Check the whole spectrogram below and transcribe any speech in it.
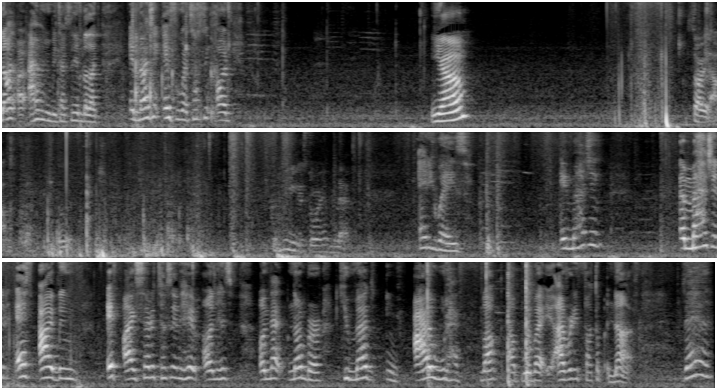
not, I haven't been texting him, but like, imagine if we were texting on, yeah. sorry, story, I'll. Anyways, imagine imagine if I've been if I started texting him on his on that number, you imagine I would have fucked up with my I already fucked up enough. Then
